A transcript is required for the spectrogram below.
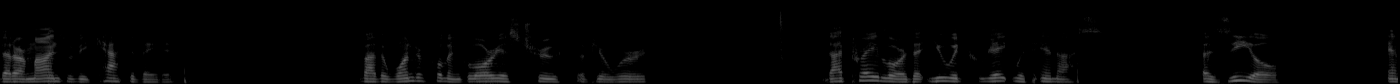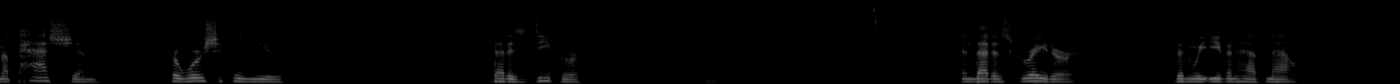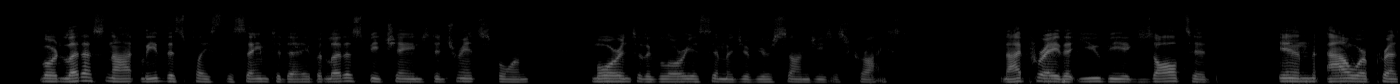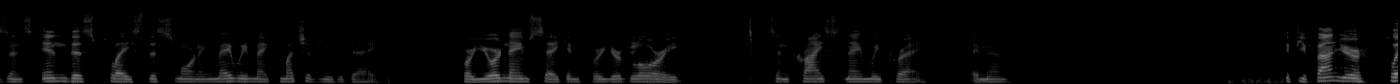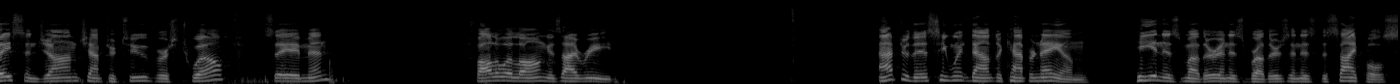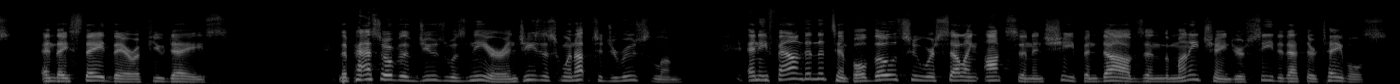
that our minds would be captivated by the wonderful and glorious truth of your word. And I pray, Lord, that you would create within us a zeal and a passion for worshiping you that is deeper and that is greater than we even have now. Lord, let us not leave this place the same today, but let us be changed and transformed more into the glorious image of your Son, Jesus Christ. And I pray that you be exalted in our presence in this place this morning. May we make much of you today for your name's sake and for your glory. It's in Christ's name we pray. Amen. If you found your place in John chapter 2, verse 12, say amen. Follow along as I read. After this, he went down to Capernaum, he and his mother and his brothers and his disciples and they stayed there a few days. The Passover of Jews was near, and Jesus went up to Jerusalem. And he found in the temple those who were selling oxen and sheep and doves and the money changers seated at their tables.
